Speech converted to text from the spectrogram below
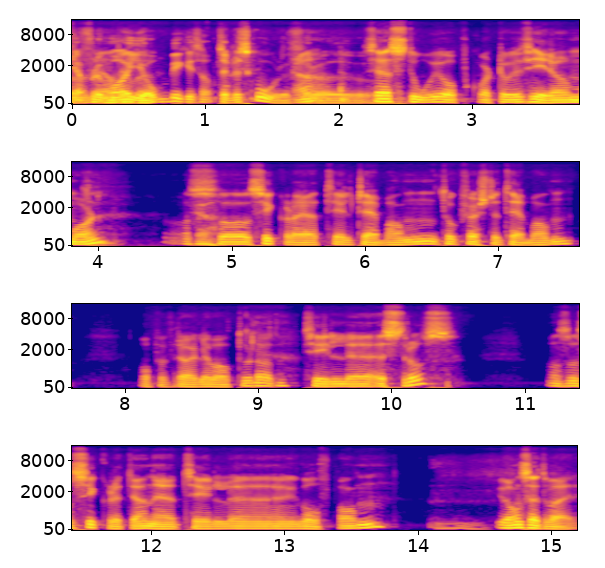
Ja, For du må ha jobb, ikke sant? Eller skole? ja, å... Så jeg sto jo opp kvart over fire om morgenen. Og ja. så sykla jeg til T-banen, tok første T-banen oppe fra elevator da, til uh, Østerås. Og så syklet jeg ned til uh, golfbanen, mm. uansett vær.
